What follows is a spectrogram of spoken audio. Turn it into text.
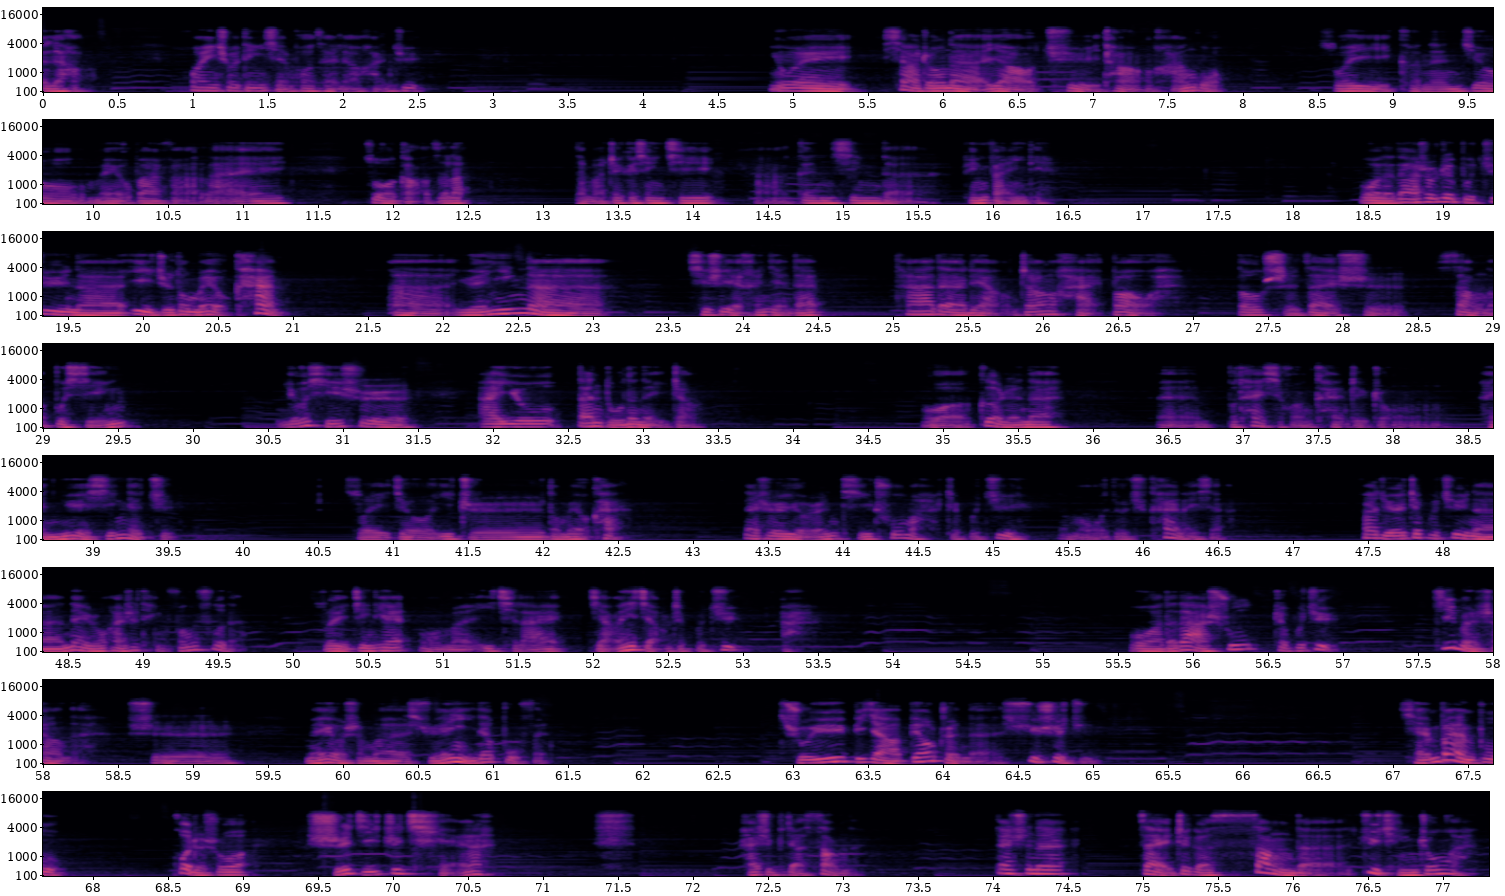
大家好，欢迎收听咸泡菜聊韩剧。因为下周呢要去一趟韩国，所以可能就没有办法来做稿子了。那么这个星期啊更新的频繁一点。我的大叔这部剧呢一直都没有看，啊原因呢其实也很简单，他的两张海报啊都实在是丧的不行，尤其是 IU 单独的那一张。我个人呢，嗯，不太喜欢看这种很虐心的剧，所以就一直都没有看。但是有人提出嘛这部剧，那么我就去看了一下，发觉这部剧呢内容还是挺丰富的，所以今天我们一起来讲一讲这部剧啊。我的大叔这部剧，基本上呢是没有什么悬疑的部分。属于比较标准的叙事剧，前半部或者说十集之前啊，还是比较丧的。但是呢，在这个丧的剧情中啊，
